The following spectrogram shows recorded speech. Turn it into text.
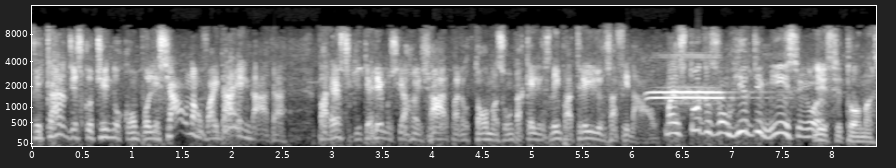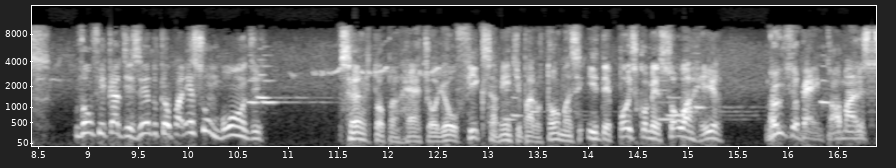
Ficar discutindo com o policial não vai dar em nada. Parece que teremos que arranjar para o Thomas um daqueles limpa-trilhos afinal. Mas todos vão rir de mim, senhor. Disse Thomas. Vão ficar dizendo que eu pareço um bonde. Sir Topanhat olhou fixamente para o Thomas e depois começou a rir. Muito bem, Thomas.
